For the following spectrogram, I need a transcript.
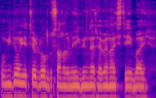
bu video yeterli oldu sanırım. İyi günler. Have a nice day. Bye.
